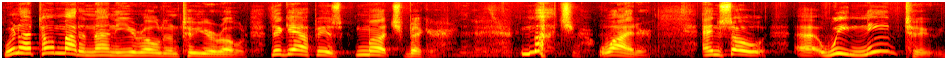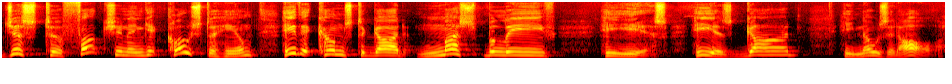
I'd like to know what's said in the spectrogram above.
We're not talking about a 90 year old and a two year old. The gap is much bigger, much wider. And so uh, we need to, just to function and get close to Him, he that comes to God must believe He is. He is God he knows it all.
